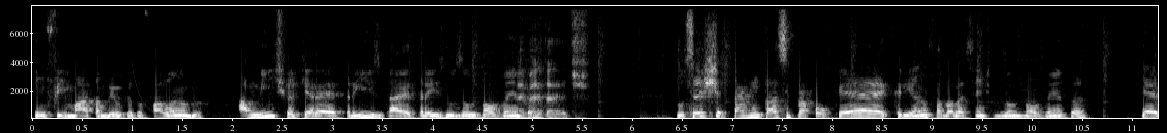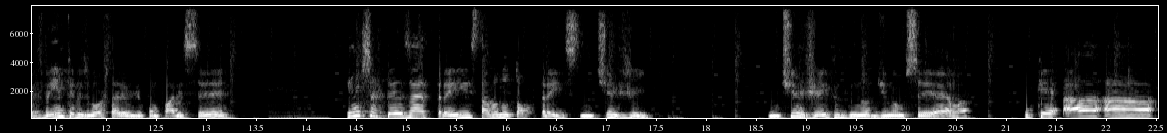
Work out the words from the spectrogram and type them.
confirmar também o que eu estou falando. A mística que era a E3, a E3 nos anos 90. É verdade. você perguntasse para qualquer criança, adolescente dos anos 90, que evento eles gostariam de comparecer, com certeza a E3 estava no top 3. Não tinha jeito. Não tinha jeito de não, de não ser ela. Porque a, a-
